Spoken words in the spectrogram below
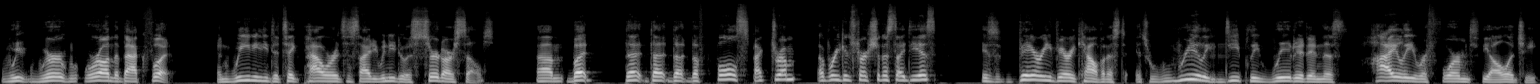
we we're we're on the back foot and we need to take power in society. We need to assert ourselves. Um, but the, the the the full spectrum of Reconstructionist ideas is very very Calvinistic. It's really mm-hmm. deeply rooted in this highly reformed theology.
